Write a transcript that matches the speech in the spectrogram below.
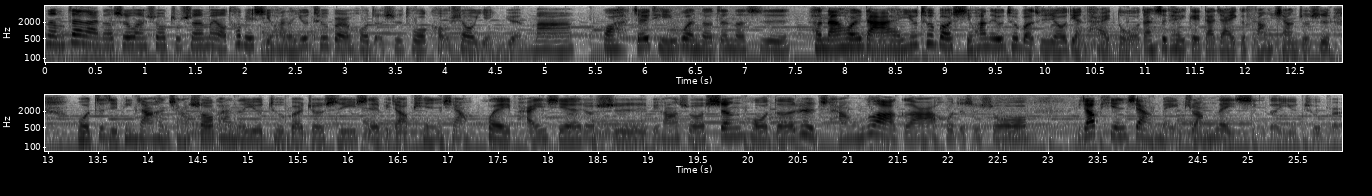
那么再来呢是问说，主持人们有特别喜欢的 YouTuber 或者是脱口秀演员吗？哇，这一题问的真的是很难回答。YouTuber 喜欢的 YouTuber 其实有点太多，但是可以给大家一个方向，就是我自己平常很常收看的 YouTuber 就是一些比较偏向会拍一些，就是比方说生活的日常 Vlog 啊，或者是说。比较偏向美妆类型的 YouTuber，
